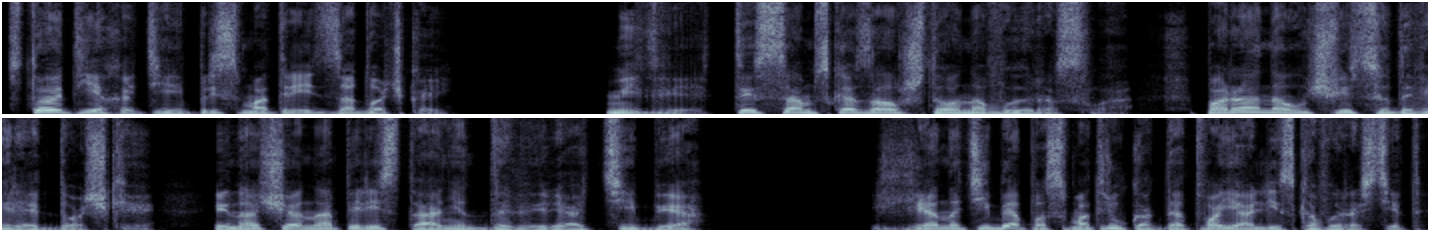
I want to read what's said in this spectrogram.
Стоит ехать и присмотреть за дочкой». «Медведь, ты сам сказал, что она выросла. Пора научиться доверять дочке, иначе она перестанет доверять тебе. Я на тебя посмотрю, когда твоя Алиска вырастет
